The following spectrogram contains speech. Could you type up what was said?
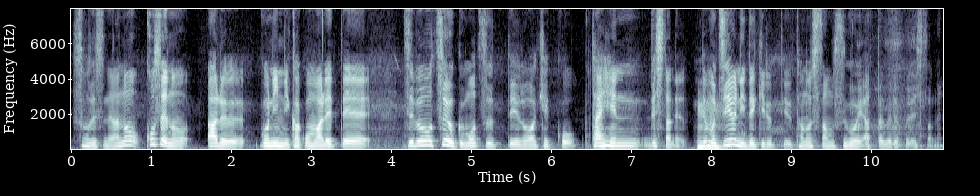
そうですね。あの個性のある5人に囲まれて自分を強く持つっていうのは結構大変でしたね。うん。でも自由にできるっていう楽しさもすごいあったグループでしたね。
